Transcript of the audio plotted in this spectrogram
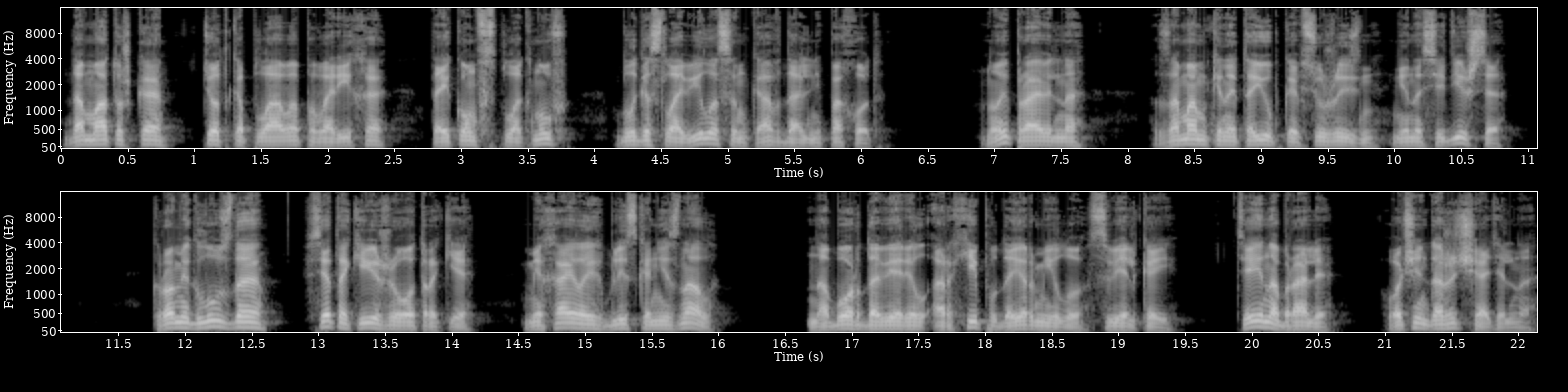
Да матушка, тетка Плава, повариха, тайком всплакнув, благословила сынка в дальний поход. Ну и правильно, за мамкиной-то юбкой всю жизнь не насидишься. Кроме Глузда, все такие же отроки. Михайло их близко не знал. Набор доверил Архипу да Ермилу с Велькой. Те и набрали. Очень даже тщательно.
